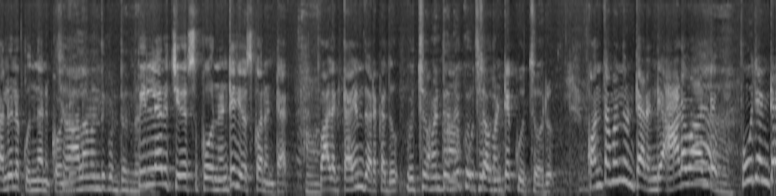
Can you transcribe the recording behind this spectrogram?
తల్లులకు ఉందనుకోండి చాలా మందికి ఉంటుంది పిల్లలు చేసుకోనంటే చేసుకోనంటారు. వాళ్ళకి టైం దొరకదు. కూర్చోమంటే కూర్చోరు. కొంతమంది ఉంటారండి ఆడవాళ్ళే పూజ అంటే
